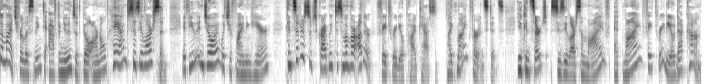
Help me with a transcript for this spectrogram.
So much for listening to Afternoons with Bill Arnold. Hey, I'm Susie Larson. If you enjoy what you're finding here, consider subscribing to some of our other Faith Radio podcasts, like mine, for instance. You can search Susie Larson Live at myfaithradio.com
